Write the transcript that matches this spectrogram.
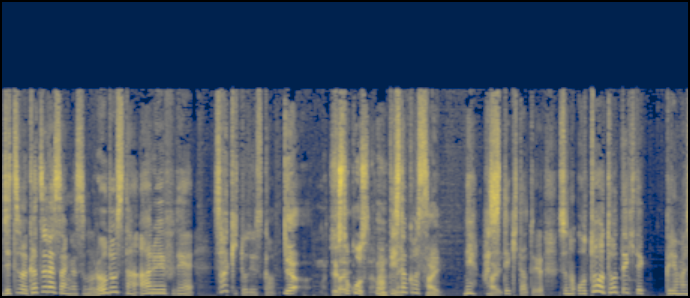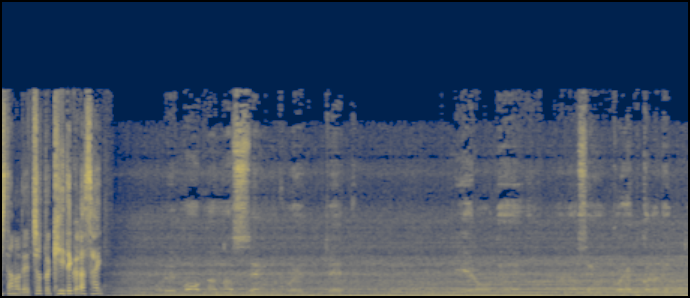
実は桂さんがそのロードスター RF でサーキットですか、いやテストコースだね。うんテストコースはい。ね走ってきたという、その音を取ってきてくれましたのでちょっと聞いてください。これも7000超えてイエローで7500からレッド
